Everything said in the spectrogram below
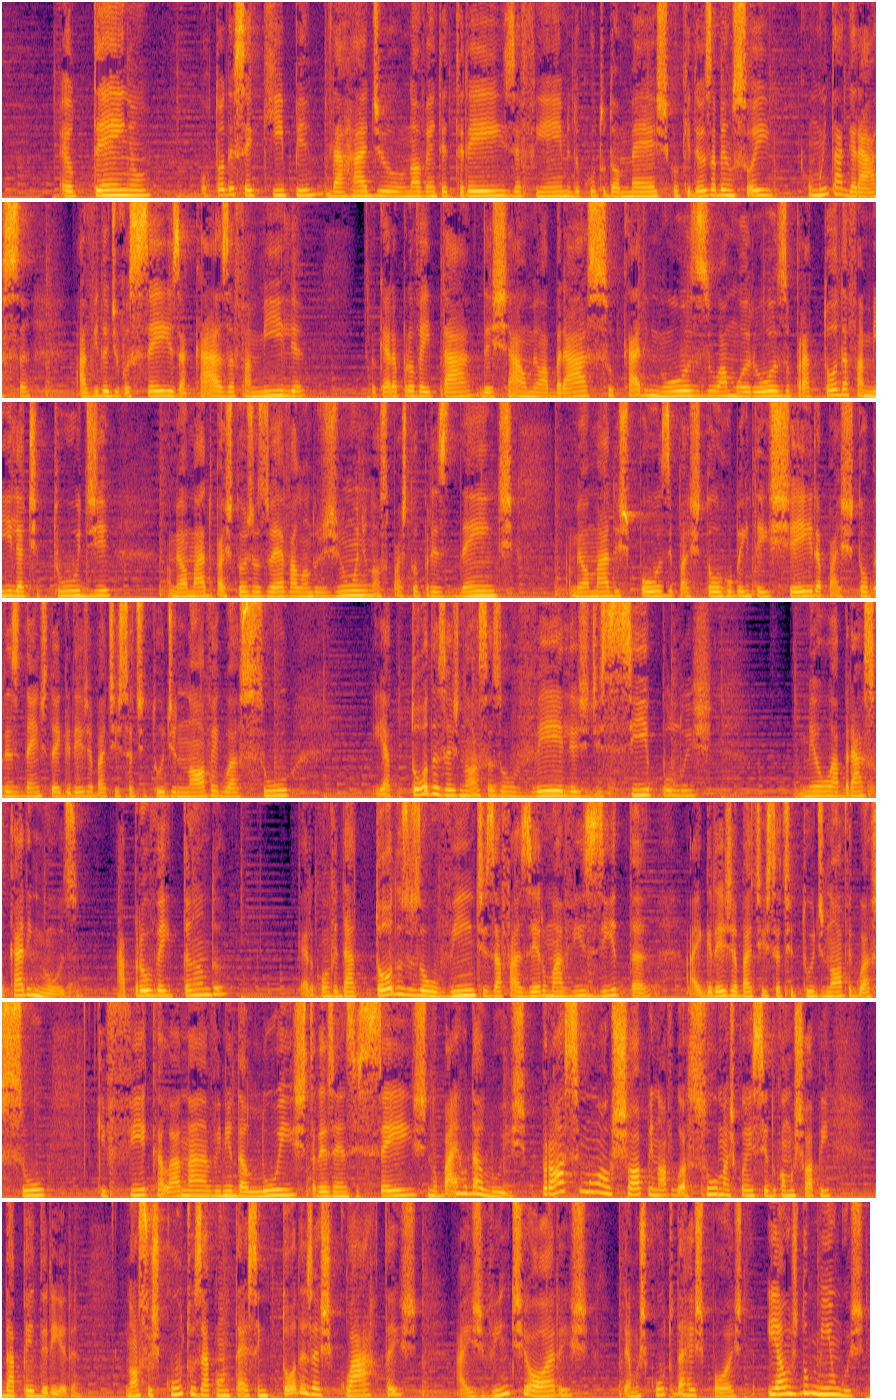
eu tenho por toda essa equipe da Rádio 93 FM, do culto doméstico, que Deus abençoe com muita graça a vida de vocês, a casa, a família. Eu quero aproveitar, deixar o meu abraço carinhoso, amoroso para toda a família Atitude, ao meu amado pastor Josué Valandro Júnior, nosso pastor presidente, ao meu amado esposo e pastor Rubem Teixeira, pastor presidente da Igreja Batista Atitude Nova Iguaçu, e a todas as nossas ovelhas, discípulos, meu abraço carinhoso. Aproveitando, quero convidar todos os ouvintes a fazer uma visita a Igreja Batista Atitude Nova Iguaçu, que fica lá na Avenida Luz 306, no bairro da Luz, próximo ao Shopping Nova Iguaçu, mais conhecido como Shopping da Pedreira. Nossos cultos acontecem todas as quartas, às 20 horas, temos culto da resposta, e aos domingos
